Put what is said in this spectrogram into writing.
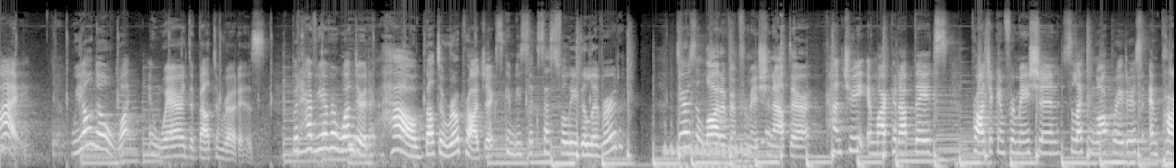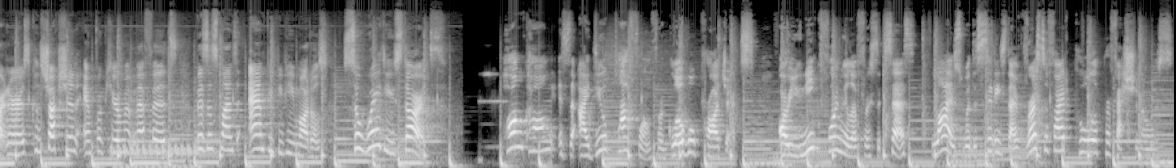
Hi! We all know what and where the Belt and Road is. But have you ever wondered how Belt and Road projects can be successfully delivered? There's a lot of information out there country and market updates, project information, selecting operators and partners, construction and procurement methods, business plans, and PPP models. So, where do you start? Hong Kong is the ideal platform for global projects. Our unique formula for success lies with the city's diversified pool of professionals.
